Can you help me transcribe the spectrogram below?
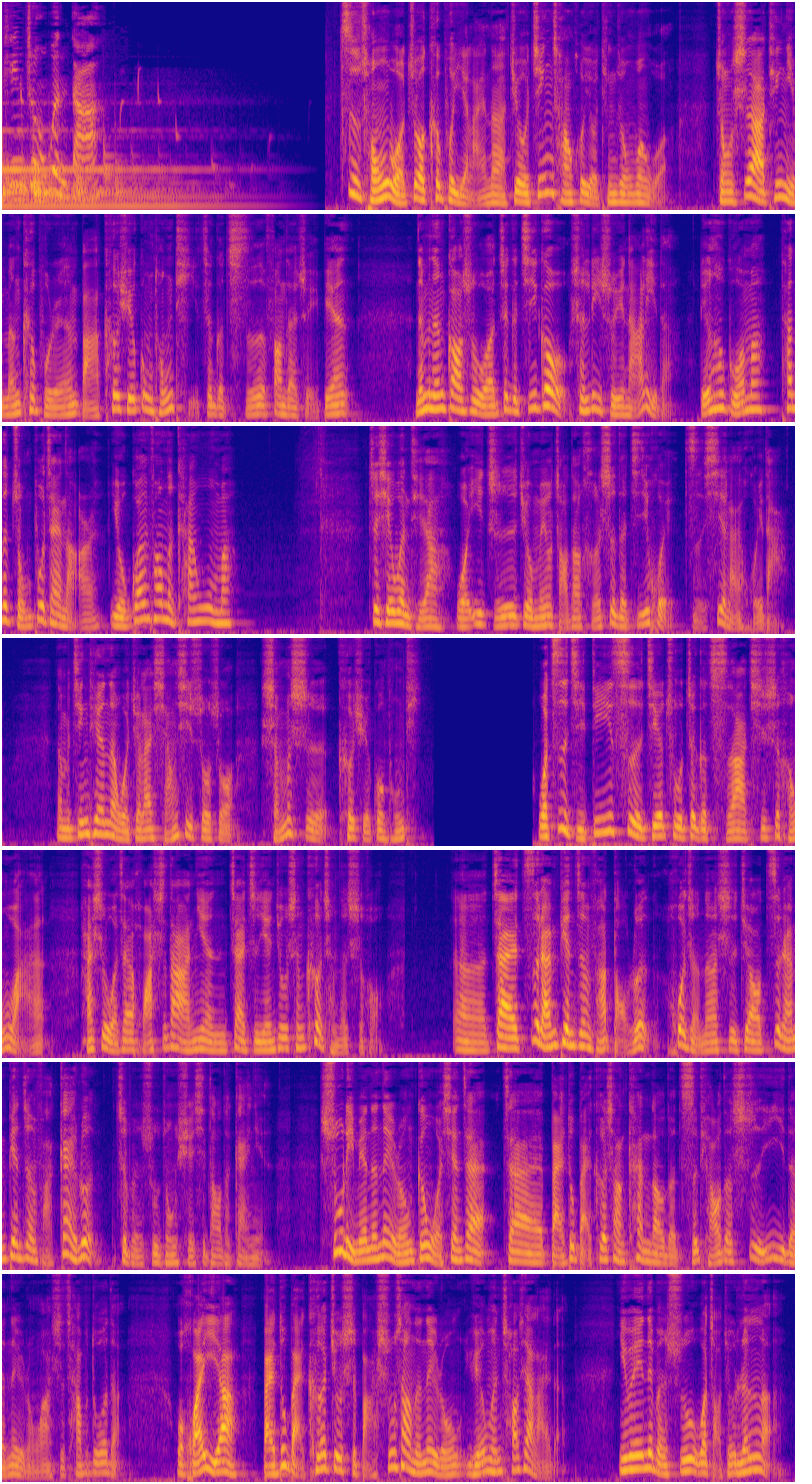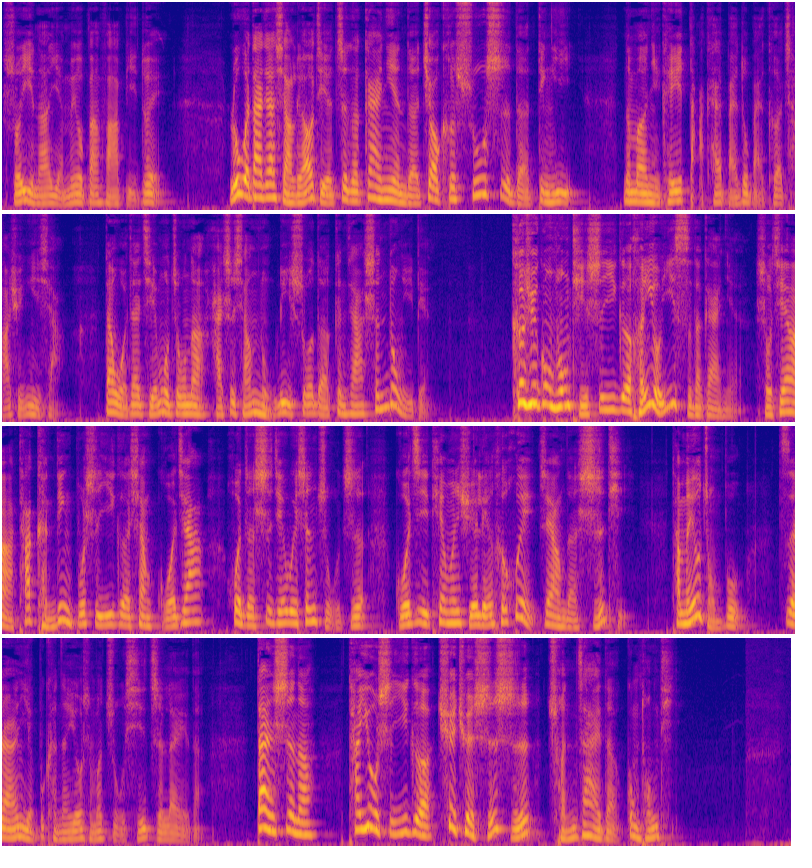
听众问答：自从我做科普以来呢，就经常会有听众问我，总是啊听你们科普人把“科学共同体”这个词放在嘴边，能不能告诉我这个机构是隶属于哪里的？联合国吗？它的总部在哪儿？有官方的刊物吗？这些问题啊，我一直就没有找到合适的机会仔细来回答。那么今天呢，我就来详细说说什么是科学共同体。我自己第一次接触这个词啊，其实很晚，还是我在华师大念在职研究生课程的时候，呃，在《自然辩证法导论》或者呢是叫《自然辩证法概论》这本书中学习到的概念。书里面的内容跟我现在在百度百科上看到的词条的释义的内容啊是差不多的。我怀疑啊，百度百科就是把书上的内容原文抄下来的。因为那本书我早就扔了，所以呢也没有办法比对。如果大家想了解这个概念的教科书式的定义，那么你可以打开百度百科查询一下。但我在节目中呢，还是想努力说的更加生动一点。科学共同体是一个很有意思的概念。首先啊，它肯定不是一个像国家或者世界卫生组织、国际天文学联合会这样的实体，它没有总部，自然也不可能有什么主席之类的。但是呢，它又是一个确确实实存在的共同体。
